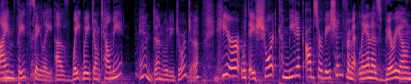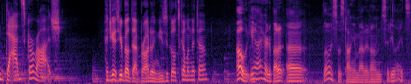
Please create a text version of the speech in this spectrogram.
I'm Faith Salie of Wait, Wait, Don't Tell Me and Dunwoody, Georgia, here with a short comedic observation from Atlanta's very own Dad's Garage. Had you guys hear about that Broadway musical that's coming to town? Oh, yeah, I heard about it. Uh, Lois was talking about it on City Lights.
